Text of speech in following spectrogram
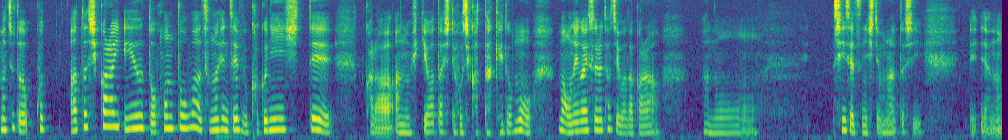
まあ、ちょっとこ私から言うと本当はその辺全部確認してからあの引き渡してほしかったけども、まあ、お願いする立場だから、あの親切にしてもらったしえあの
